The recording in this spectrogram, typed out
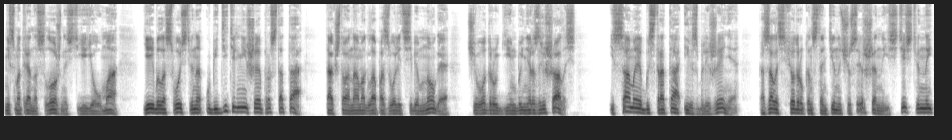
Несмотря на сложность ее ума, ей была свойственна убедительнейшая простота, так что она могла позволить себе многое, чего другим бы не разрешалось, и самая быстрота их сближения казалась Федору Константиновичу совершенно естественной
